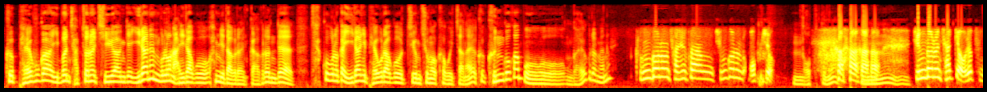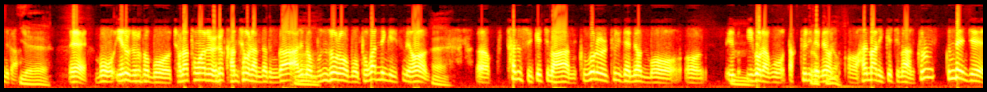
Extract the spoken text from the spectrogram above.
그 배후가 이번 작전을 지휘한 게 이란은 물론 아니라고 합니다. 그러니까 그런데 자꾸 그러니까 이란이 배후라고 지금 주목하고 있잖아요. 그 근거가 뭔가요? 그러면은? 근거는 사실상 증거는 없죠. 음, 없군요. 음. 증거는 찾기 어렵습니다. 예. 네, 뭐 예를 들어서 뭐 전화 통화를 감청을 한다든가 아니면 어. 문서로 뭐 보관된 게 있으면 네. 어, 찾을 수 있겠지만 그거를 들이대면 뭐 어, 음. 이 거라고 딱 들이대면 어, 할 말이 있겠지만 그런 근데 이제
